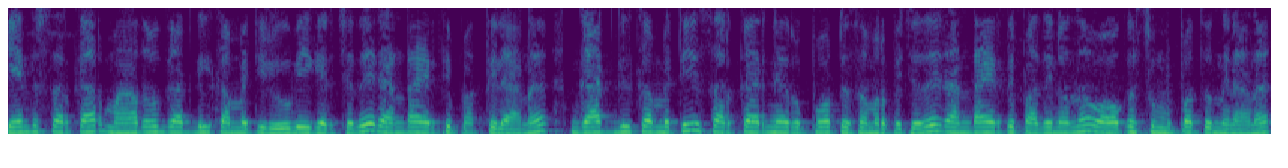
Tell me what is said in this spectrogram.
കേന്ദ്ര സർക്കാർ മാധവ് ഗാഡ്ഗിൽ കമ്മിറ്റി രൂപീകരിച്ചത് രണ്ടായിരത്തി പത്തിലാണ് ഗാഡ്ഗിൽ കമ്മിറ്റി സർക്കാരിന് റിപ്പോർട്ട് സമർപ്പിച്ചത് രണ്ടായിരത്തി പതിനൊന്ന് ഓഗസ്റ്റ് മുപ്പത്തൊന്നിനാണ്.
